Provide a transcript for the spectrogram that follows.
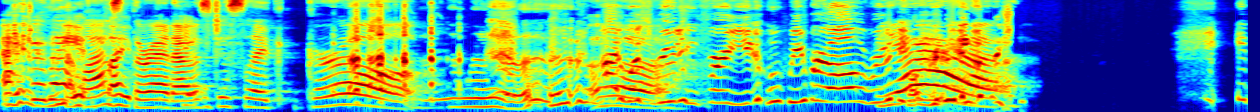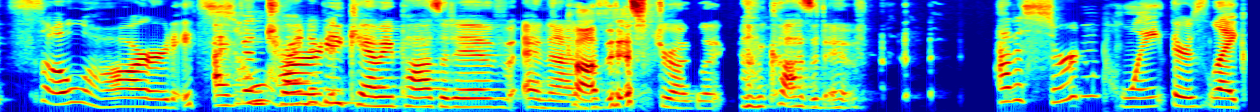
After that last Pipe- thread, I was just like, girl. I was rooting for you. We were all rooting for you. it's so hard. It's I've so been trying hard. to be Cami positive and I'm Causative. struggling. I'm causative. at a certain point there's like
